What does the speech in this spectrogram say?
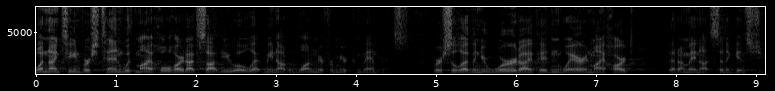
119, verse 10, With my whole heart I've sought you, oh, let me not wander from your commandments. Verse 11, Your word I've hidden where? In my heart, that I may not sin against you.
